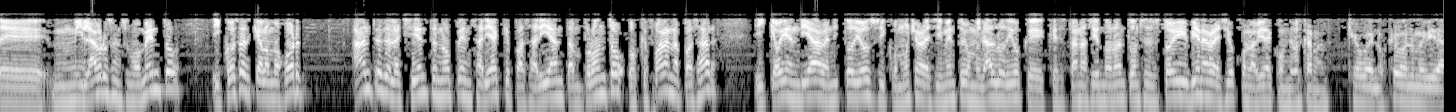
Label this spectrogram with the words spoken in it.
eh, milagros en su momento y cosas que a lo mejor antes del accidente no pensaría que pasarían tan pronto o que fueran a pasar y que hoy en día, bendito Dios, y con mucho agradecimiento y humildad lo digo que, que se están haciendo, ¿no? Entonces estoy bien agradecido con la vida con Dios, carnal. Qué bueno, qué bueno, mi vida,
